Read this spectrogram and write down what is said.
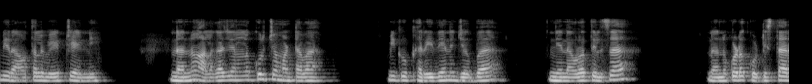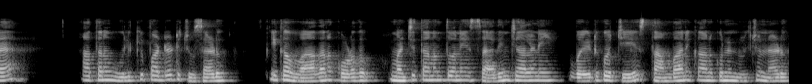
మీరు అవతల వెయిట్ చేయండి. నన్ను అలగాజనంలో కూర్చోమంటావా? మీకు ఖరీదైన జబ్బా? నేనెవరో తెలుసా? నన్ను కూడా కొట్టిస్తారా? అతను ఉలికి పడ్డట్టు చూశాడు. ఇక వాదన కూడదు. మంచితనంతోనే సాధించాలని బయటకొచ్చి స్తంభానికి ఆనుకుని నిల్చున్నాడు.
